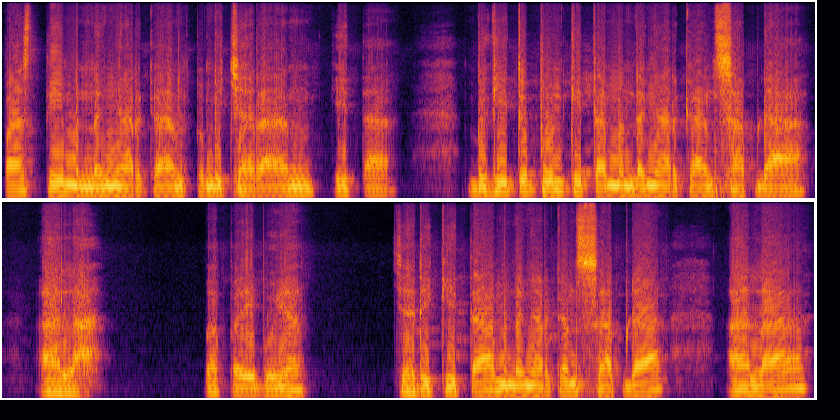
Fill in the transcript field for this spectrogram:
pasti mendengarkan pembicaraan kita. Begitupun kita mendengarkan sabda Allah. Bapak Ibu ya. Jadi kita mendengarkan sabda Allah,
